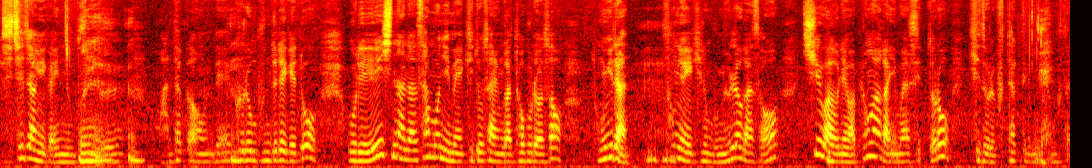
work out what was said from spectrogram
지체장애가 있는 분들 네. 음. 안타까운데 음. 그런 분들에게도 우리 신하단 사모님의 기도 사연과 더불어서 동일한 음. 성령의 기름 부음이 흘러가서 치유와 은혜와 평화가 임할 수 있도록 기도를 부탁드립니다, 네.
